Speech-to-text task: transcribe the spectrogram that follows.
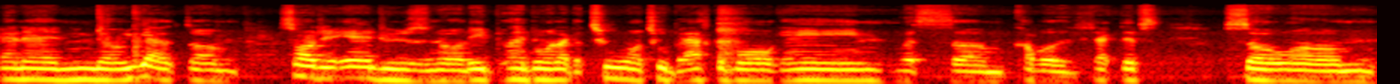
and then you know you got um Sergeant Andrews, you know, they plan doing like a two on two basketball game with some couple of detectives. So um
